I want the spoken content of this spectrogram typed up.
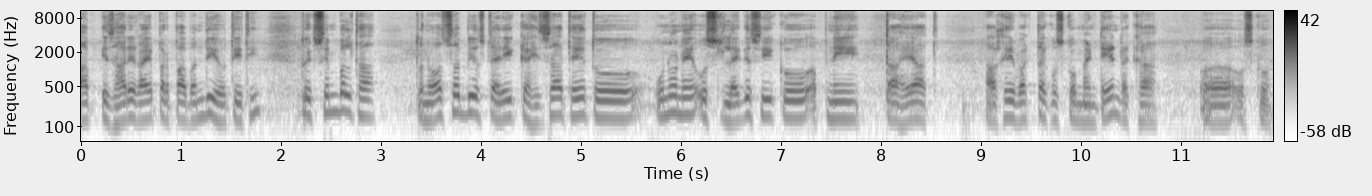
आप इजहार राय पर पाबंदी होती थी तो एक सिंबल था। तो नवाज़ साहब भी उस तहरीक का हिस्सा थे तो उन्होंने उस लेगेसी को अपनी ताहयात आखिरी वक्त तक उसको मेंटेन रखा उसको।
